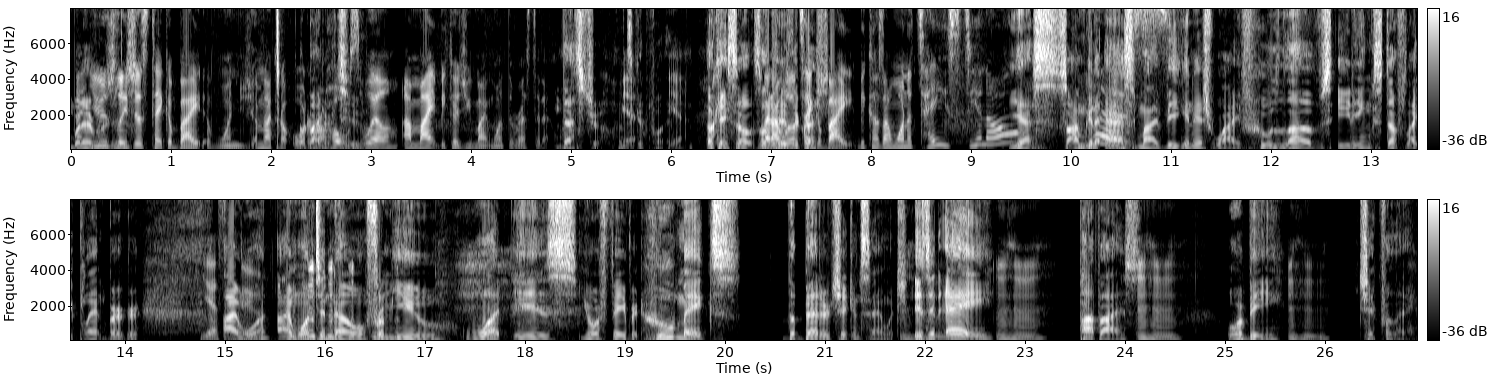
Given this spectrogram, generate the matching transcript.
whatever I usually just take a bite of one. I'm not going to order a, or whole. two. Well, I might because you might want the rest of that. One. That's true. That's Yeah, a good point. yeah. Okay, so so but I will the take question. a bite because I want to taste. You know. Yes. So I'm going to ask Yes. my veganish wife who loves eating stuff like plant burger. Yes, I I want I want to know from you what is your favorite? Who makes the better chicken sandwich? Is it A, Mm-hmm. Popeyes, Mm-hmm. or B, Mm-hmm. Chick-fil-A?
